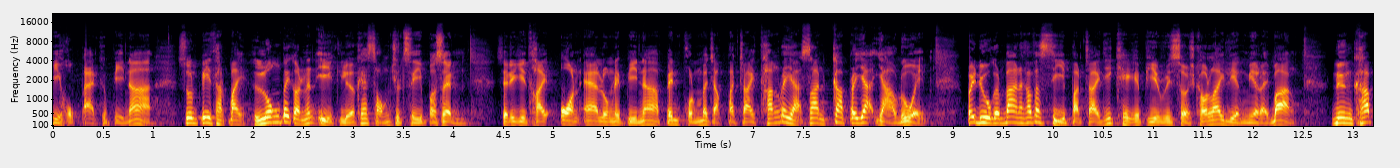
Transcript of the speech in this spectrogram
ปี 68 คือปีหน้า ส่วนปีถัดไปลงไปก่อนนั้นอีกเหลือแค่ 2.4%เศรษฐกิจไทยอ่อนแอลงในปีหน้าเป็นผลมาจากปัจจัยทั้งระยะสั้นกับระยะยาวด้วย ไปดูกันบ้างนะครับว่า 4 ปัจจัยที่ KKP Research เขาไล่เรียงมีอะไรบ้าง 1 ครับ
